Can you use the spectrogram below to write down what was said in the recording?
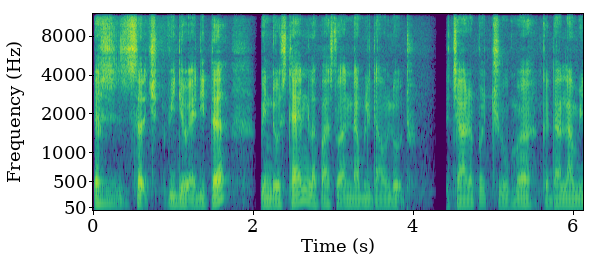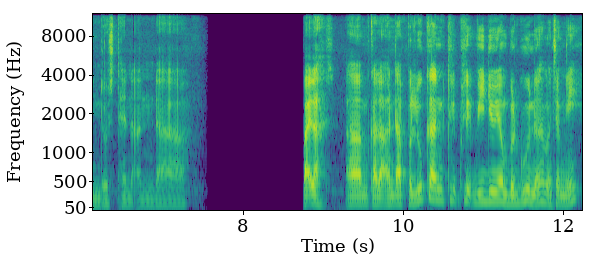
Just search video editor, Windows 10. Lepas tu anda boleh download secara percuma ke dalam Windows 10 anda. Baiklah, um, kalau anda perlukan klip-klip video yang berguna macam ni,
